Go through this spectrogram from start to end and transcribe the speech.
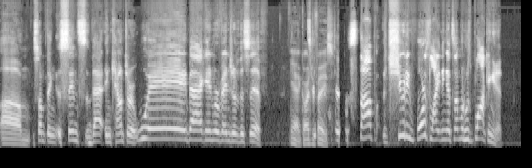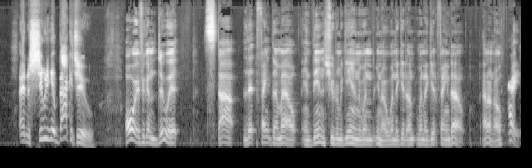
um, something since that encounter way back in Revenge of the Sith. Yeah, guard your face. stop shooting force lightning at someone who's blocking it and shooting it back at you. Or if you're gonna do it, stop, let faint them out, and then shoot them again when you know when they get un- when they get feigned out. I don't know. Right.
